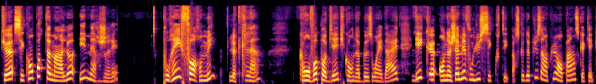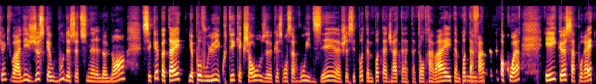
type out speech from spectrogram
Que ces comportements-là émergeraient pour informer le clan qu'on va pas bien puis qu'on a besoin d'aide mm. et qu'on n'a jamais voulu s'écouter. Parce que de plus en plus, on pense que quelqu'un qui va aller jusqu'au bout de ce tunnel-là noir, c'est que peut-être il a pas voulu écouter quelque chose que son cerveau il disait, euh, je sais pas, t'aimes pas ta, ta, ta, ton travail, t'aimes pas ta mm. femme, je sais pas quoi, et que ça pourrait être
